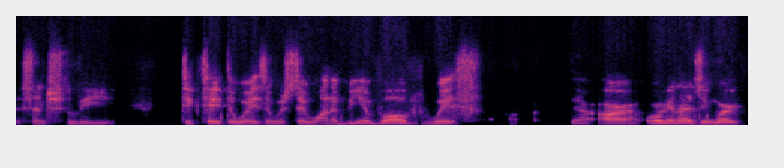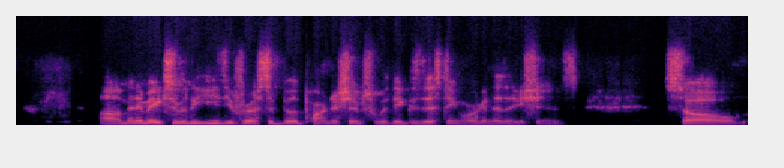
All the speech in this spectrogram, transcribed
essentially dictate the ways in which they want to be involved with their, our organizing work. Um, and it makes it really easy for us to build partnerships with existing organizations. So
